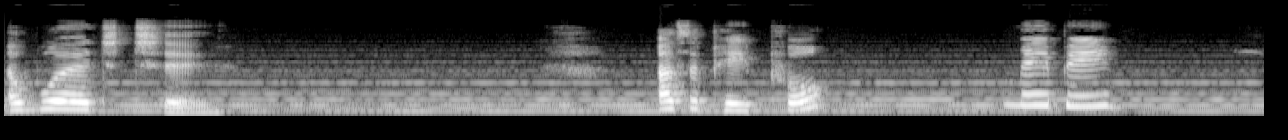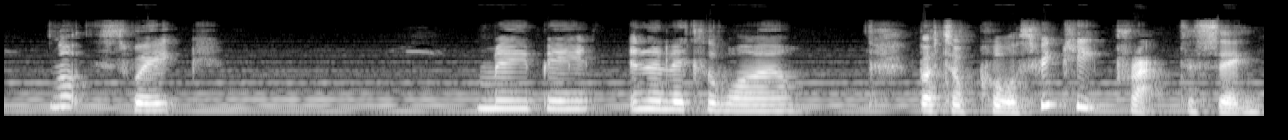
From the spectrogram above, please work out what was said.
a word to. Other people, maybe not this week, maybe in a little while. But of course, we keep practicing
